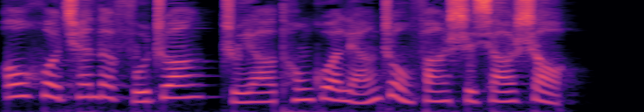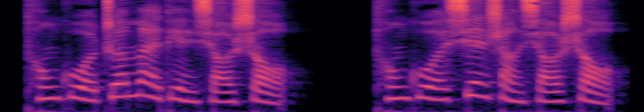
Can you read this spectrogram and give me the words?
欧货圈的服装主要通过两种方式销售：通过专卖店销售，通过线上销售。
